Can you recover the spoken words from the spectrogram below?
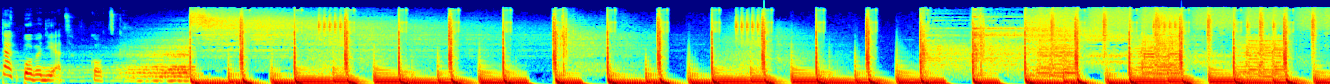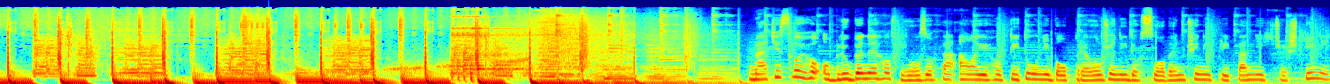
tak povediac v kocke. Máte svojho obľúbeného filozofa, ale jeho titul nebol preložený do slovenčiny, prípadne češtiny?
